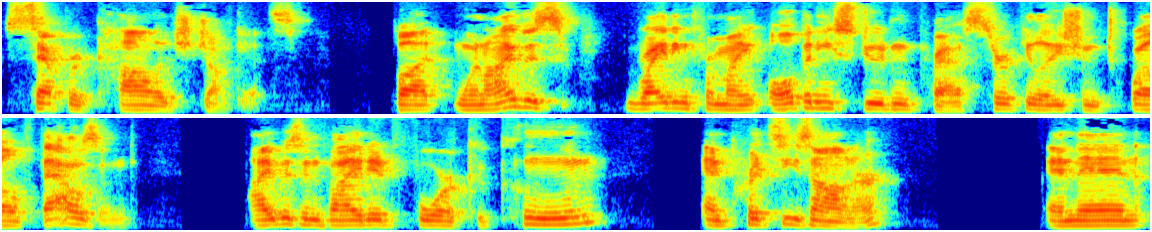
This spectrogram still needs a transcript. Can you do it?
separate college junkets. But when I was writing for my Albany Student Press, Circulation 12,000, I was invited for Cocoon and Prizzi's Honor. And then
